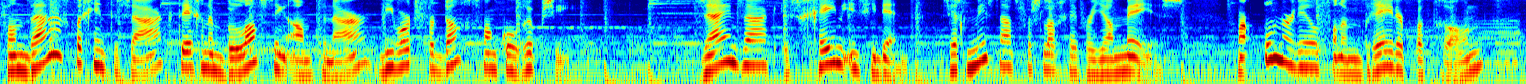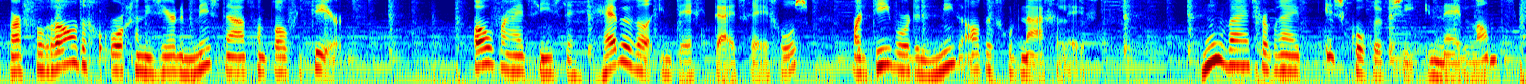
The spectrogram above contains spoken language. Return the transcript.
Vandaag begint de zaak tegen een belastingambtenaar die wordt verdacht van corruptie. Zijn zaak is geen incident, zegt misdaadverslaggever Jan Meijers, maar onderdeel van een breder patroon waar vooral de georganiseerde misdaad van profiteert. Overheidsdiensten hebben wel integriteitsregels, maar die worden niet altijd goed nageleefd. Hoe wijdverbreid is corruptie in Nederland?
